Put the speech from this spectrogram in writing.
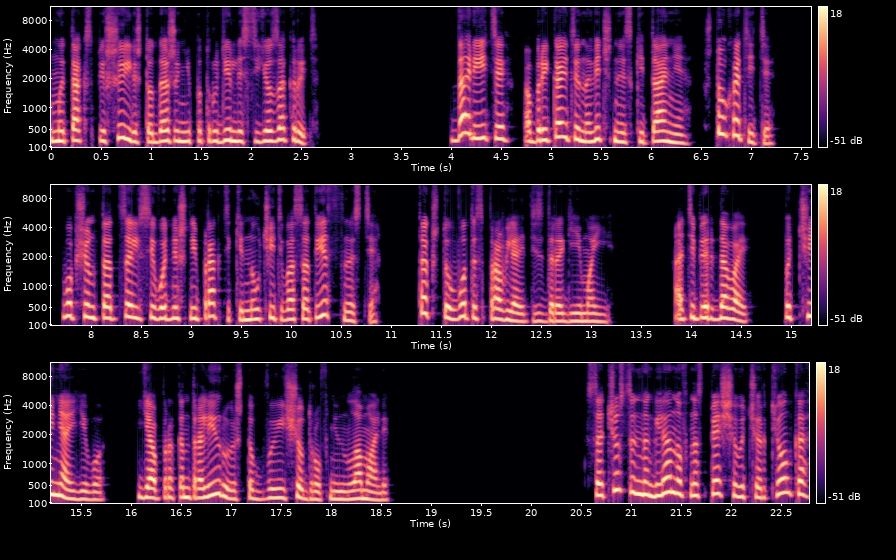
Мы так спешили, что даже не потрудились ее закрыть. «Дарите, обрекайте на вечное скитание. Что хотите. В общем-то, цель сегодняшней практики — научить вас ответственности, так что вот исправляйтесь, дорогие мои. А теперь давай, подчиняй его. Я проконтролирую, чтобы вы еще дров не наломали. Сочувственно глянув на спящего чертенка,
